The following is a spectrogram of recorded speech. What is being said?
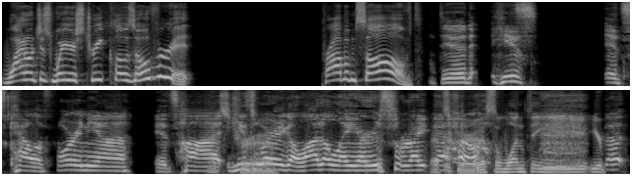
why don't just wear your street clothes over it? Problem solved. Dude, he's. It's California. It's hot. That's He's true. wearing a lot of layers right That's now. true. That's the one thing you, you you're that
